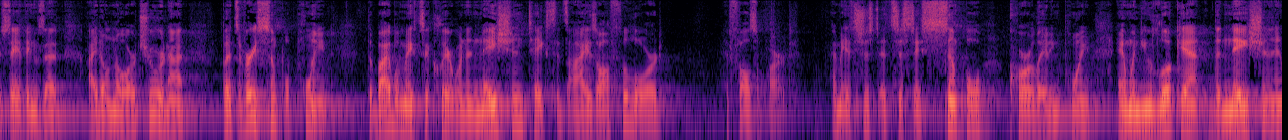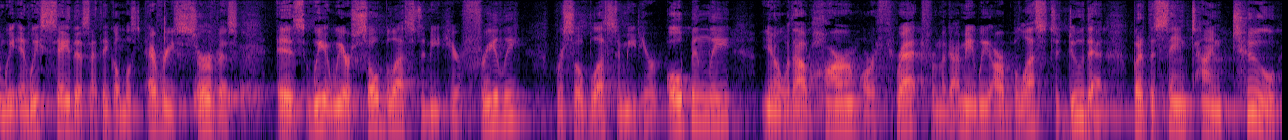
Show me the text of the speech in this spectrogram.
say things that I don't know are true or not, but it's a very simple point. The Bible makes it clear when a nation takes its eyes off the Lord, it falls apart. I mean, it's just, it's just a simple correlating point. And when you look at the nation, and we, and we say this, I think, almost every service, is we, we are so blessed to meet here freely. We're so blessed to meet here openly, you know, without harm or threat from the God. I mean, we are blessed to do that. But at the same time, too,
